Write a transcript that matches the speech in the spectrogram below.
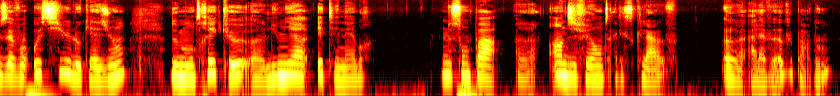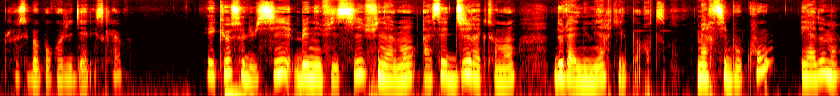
Nous avons aussi eu l'occasion de montrer que euh, lumière et ténèbres ne sont pas euh, indifférentes à l'esclave, euh, à l'aveugle, pardon, je ne sais pas pourquoi j'ai dit à l'esclave, et que celui-ci bénéficie finalement assez directement de la lumière qu'il porte. Merci beaucoup et à demain.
